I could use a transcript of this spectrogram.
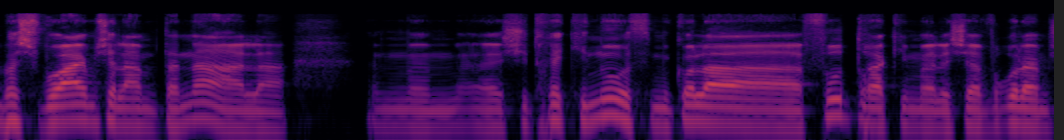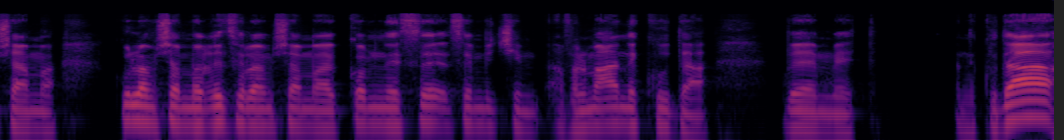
בשבועיים של ההמתנה, על שטחי כינוס, מכל הפודטראקים האלה שעברו להם שם, כולם שם הריצו להם שם כל מיני סנדוויצ'ים. אבל מה הנקודה, באמת? הנקודה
